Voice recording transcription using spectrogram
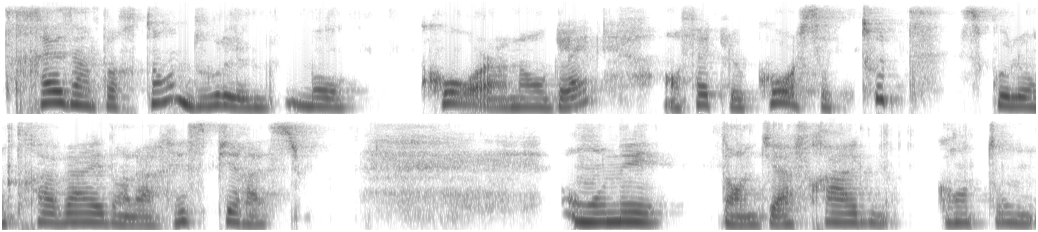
très important, d'où le mot core en anglais. En fait, le core, c'est tout ce que l'on travaille dans la respiration. On est dans le diaphragme quand on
